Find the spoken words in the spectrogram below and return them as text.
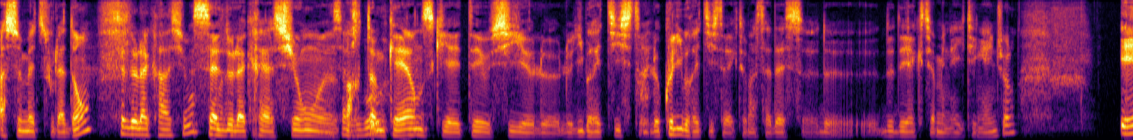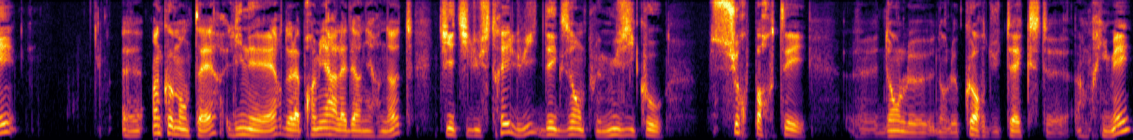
à se mettre sous la dent. Celle de la création Celle de la création par Tom Cairns, qui a été aussi le, librettiste, le co-librettiste avec Thomas Hades de, de The Exterminating Angel et euh, un commentaire linéaire de la première à la dernière note qui est illustré, lui, d'exemples musicaux surportés euh, dans le, dans le corps du texte euh, imprimé,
